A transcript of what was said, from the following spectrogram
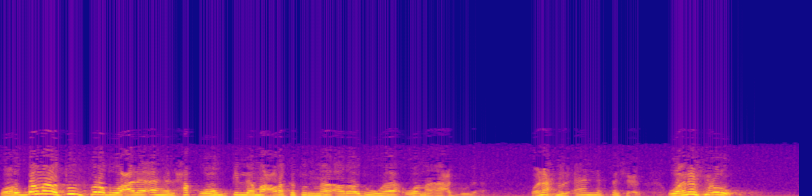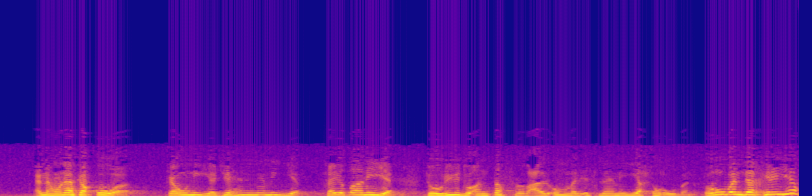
وربما تفرض على أهل الحق وهم قلة معركة ما أرادوها وما أعدوا لها. ونحن الآن نستشعر ونشعر أن هناك قوى كونية جهنمية شيطانية تريد أن تفرض على الأمة الإسلامية حروبا. حروبا داخلية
